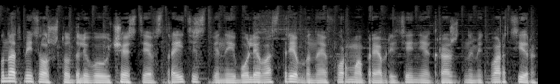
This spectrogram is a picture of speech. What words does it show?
Он отметил, что долевое участие в строительстве – наиболее востребованная форма приобретения гражданами квартир.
